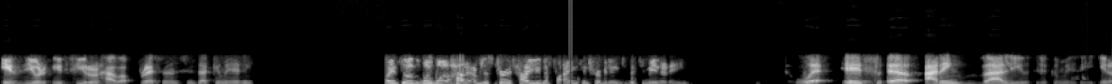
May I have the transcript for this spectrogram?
if you if you don't have a presence in that community. Wait, so how, I'm just curious how you define contributing to the community. Well, it's uh, adding value to the community, you know,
